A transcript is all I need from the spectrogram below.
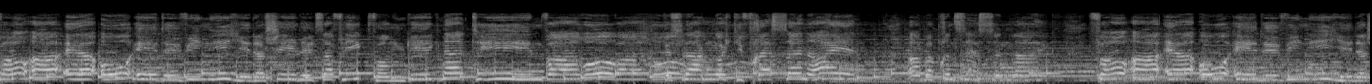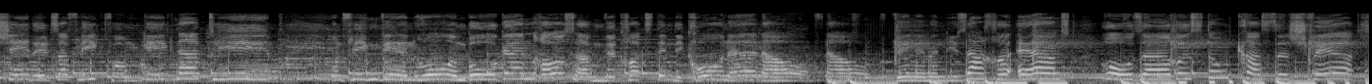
V-A-R-O-E-D wie nie Jeder Schädel zerfliegt vom Gegnerteam Warum? Wir schlagen euch die Fressen ein Aber Prinzessin-like V-A-R-O-E-D wie nie Jeder Schädel zerfliegt vom Gegnerteam und fliegen wir in hohem Bogen raus, haben wir trotzdem die Kronen auf. Wir nehmen die Sache ernst, rosa Rüstung, krasses Schwert.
